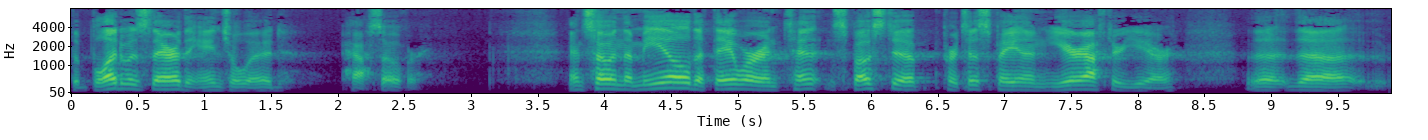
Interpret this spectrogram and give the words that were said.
The blood was there, the angel would pass over. And so, in the meal that they were intent, supposed to participate in year after year, the, the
